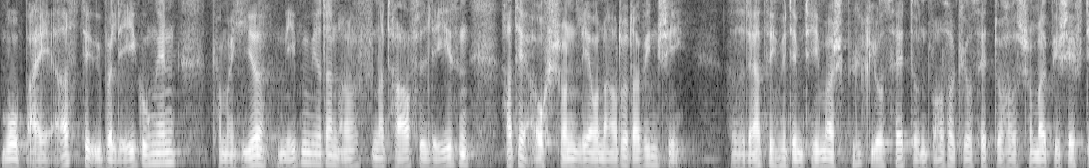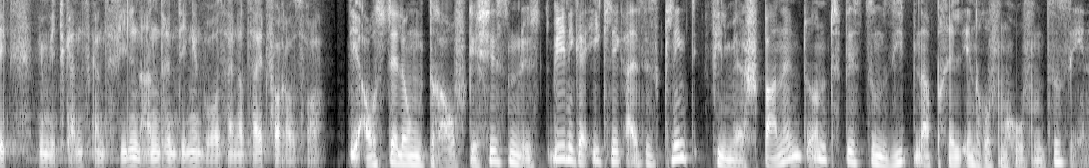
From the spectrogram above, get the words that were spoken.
wobei erste Überlegungen, kann man hier neben mir dann auf einer Tafel lesen, hatte auch schon Leonardo da Vinci. Also der hat sich mit dem Thema Spülklosett und Wasserklosett durchaus schon mal beschäftigt, wie mit ganz, ganz vielen anderen Dingen, wo er seiner Zeit voraus war. Die Ausstellung Draufgeschissen ist weniger eklig als es klingt, vielmehr spannend und bis zum 7. April in Ruffenhofen zu sehen.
